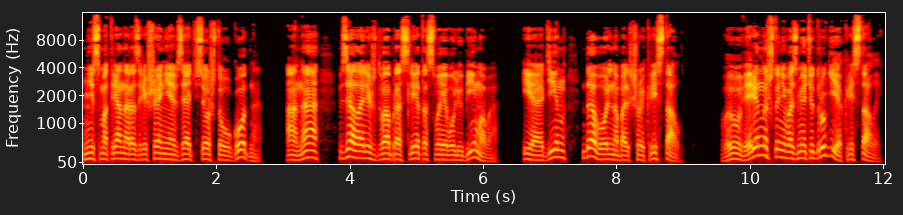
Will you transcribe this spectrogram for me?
Несмотря на разрешение взять все, что угодно, она взяла лишь два браслета своего любимого и один довольно большой кристалл. «Вы уверены, что не возьмете другие кристаллы?» —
